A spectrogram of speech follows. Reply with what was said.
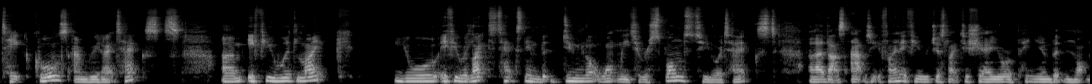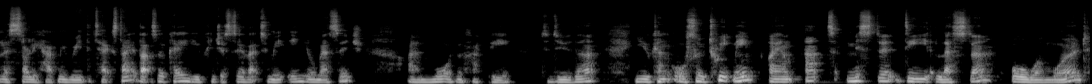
take calls and read out texts. Um, if you would like your if you would like to text in but do not want me to respond to your text uh, that's absolutely fine if you would just like to share your opinion but not necessarily have me read the text out that's okay you can just say that to me in your message i'm more than happy to do that. You can also tweet me. I am at Mr. D Lester, all one word.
